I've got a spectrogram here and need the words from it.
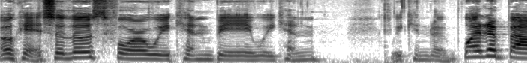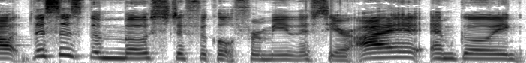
Okay, so those four we can be we can we can do. What about this is the most difficult for me this year. I am going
